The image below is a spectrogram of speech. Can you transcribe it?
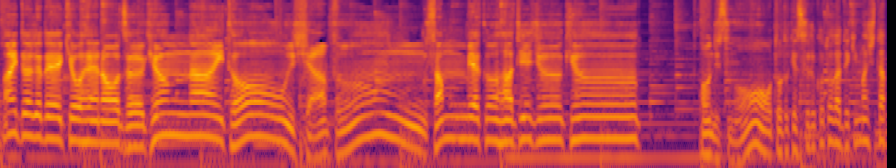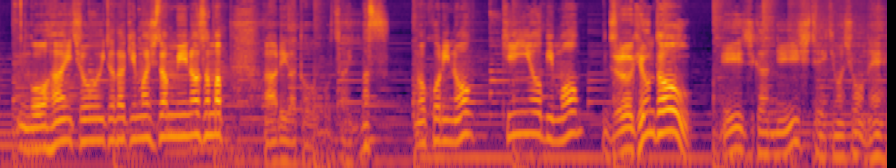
はい、というわけで、京平のズキュンナイト、シャープー389本日もお届けすることができました。ご拝聴いただきました皆様、ありがとうございます。残りの金曜日もズキュンといい時間にしていきましょうね。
